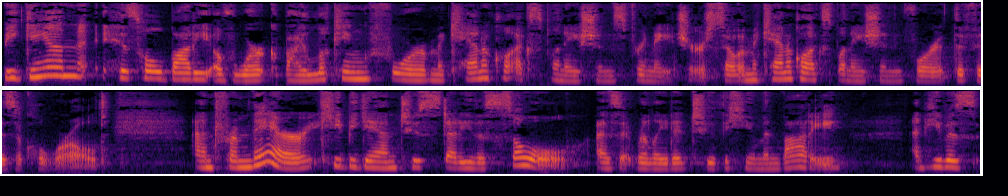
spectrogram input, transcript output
began his whole body of work by looking for mechanical explanations for nature. So a mechanical explanation for the physical world. And from there, he began to study the soul as it related to the human body and he was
